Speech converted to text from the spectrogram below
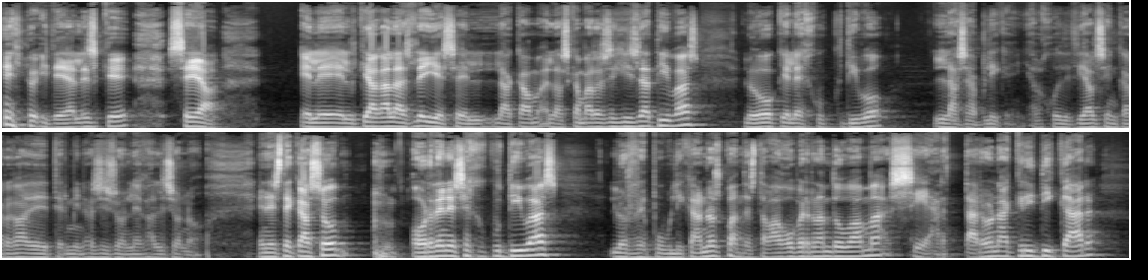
lo ideal es que sea el, que haga las leyes, las cámaras legislativas, luego que el Ejecutivo las aplique y el judicial se encarga de determinar si son legales o no. En este caso, órdenes ejecutivas, los republicanos cuando estaba gobernando Obama se hartaron a criticar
